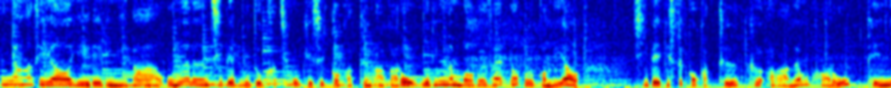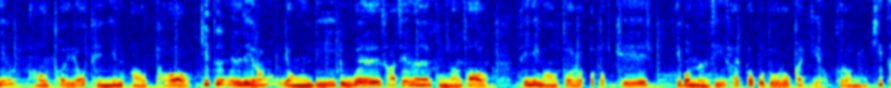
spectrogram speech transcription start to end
안녕하세요. 이릴입니다. 오늘은 집에 모두 가지고 계실 것 같은 아가로 옷 입는 법을 살펴볼 건데요. 집에 있을 것 같은 그 아가는 바로 데님 아우터예요. 데님 아우터. 키드밀리랑 영비 노엘 사진을 보면서 데님 아우터를 어떻게 입었는지 살펴보도록 할게요. 그러면 키드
